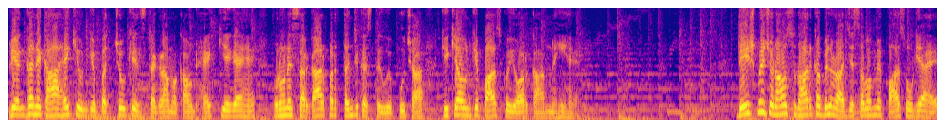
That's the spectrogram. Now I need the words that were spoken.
प्रियंका ने कहा है कि उनके बच्चों के इंस्टाग्राम अकाउंट हैक किए गए हैं। उन्होंने सरकार पर तंज कसते हुए पूछा कि क्या उनके पास कोई और काम नहीं है। देश में चुनाव सुधार का बिल राज्यसभा में पास हो गया है।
